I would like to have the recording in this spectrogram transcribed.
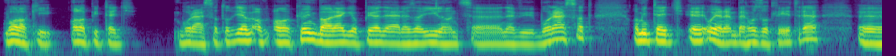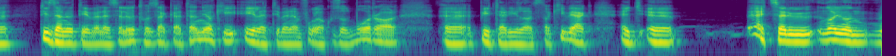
valaki alapít egy borászatot. Ugye a, a könyvben a legjobb példa erre ez a Jilanc nevű borászat, amit egy olyan ember hozott létre, ö, 15 évvel ezelőtt hozzá kell tenni, aki életében nem foglalkozott borral, Peter Jilancnak hívják, egy egyszerű, nagyon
